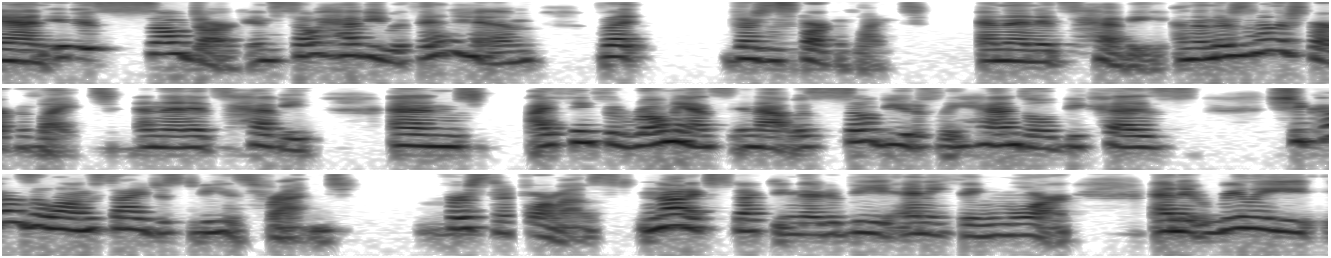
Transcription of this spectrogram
And it is so dark and so heavy within him, but there's a spark of light and then it's heavy and then there's another spark of light and then it's heavy. And i think the romance in that was so beautifully handled because she comes alongside just to be his friend first and foremost not expecting there to be anything more. And it really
